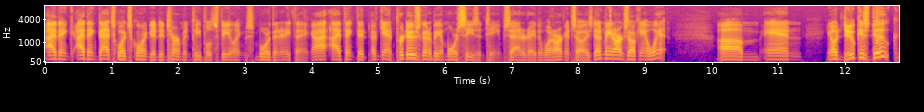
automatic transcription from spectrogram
I think I think that's what's going to determine people's feelings more than anything. I, I think that again, Purdue's going to be a more seasoned team Saturday than what Arkansas is. Doesn't mean Arkansas can't win. Um, and you know, Duke is Duke,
